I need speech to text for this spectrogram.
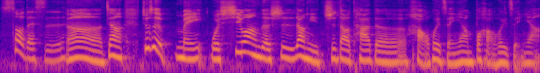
So this，嗯，这样就是每我希望的是让你知道他的好会怎样，不好会怎样，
